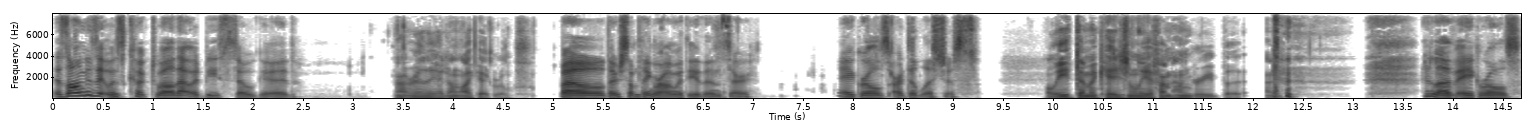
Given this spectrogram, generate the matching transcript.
as long as it was cooked well, that would be so good. Not really. I don't like egg rolls. Well, there's something wrong with you then, sir. Egg rolls are delicious. I'll eat them occasionally if I'm hungry, but I, I love egg rolls.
